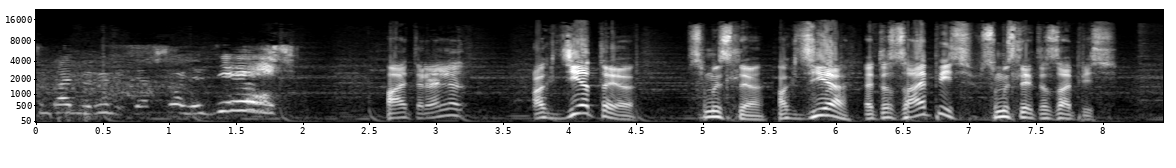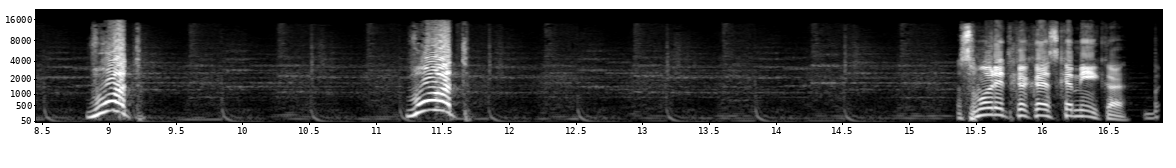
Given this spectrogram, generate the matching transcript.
центральный рынок, я все, я здесь. А, это реально... А где ты? В смысле? А где? Это запись? В смысле это запись? Вот! Вот! Смотрит, какая скамейка. Блять,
